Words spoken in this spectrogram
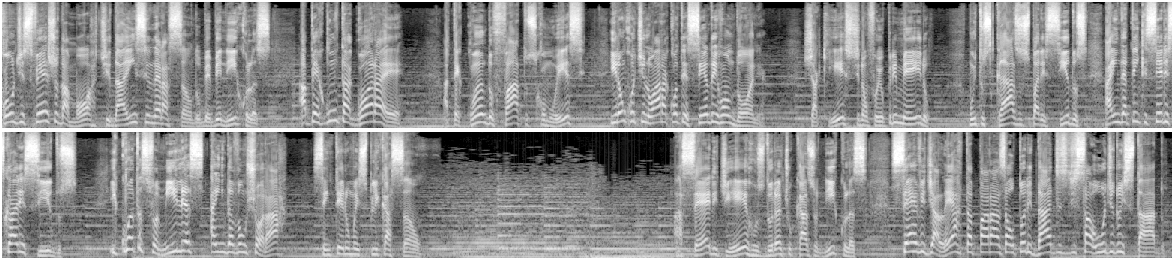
Com o desfecho da morte e da incineração do bebê Nicolas, a pergunta agora é: até quando fatos como esse irão continuar acontecendo em Rondônia? Já que este não foi o primeiro, muitos casos parecidos ainda têm que ser esclarecidos. E quantas famílias ainda vão chorar sem ter uma explicação? A série de erros durante o caso Nicolas serve de alerta para as autoridades de saúde do estado.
